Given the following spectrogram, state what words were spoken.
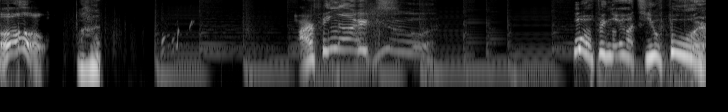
Oh! Morphing arts? Morphing arts, you fool!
